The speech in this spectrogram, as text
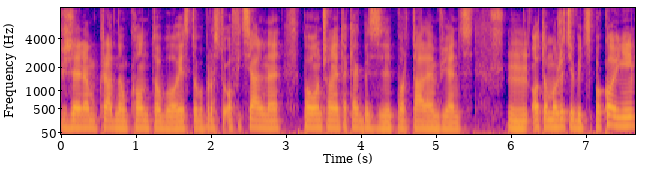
że nam kradną konto, bo jest to po prostu oficjalne, połączone tak jakby z portalem, więc mm, o to możecie być spokojni.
